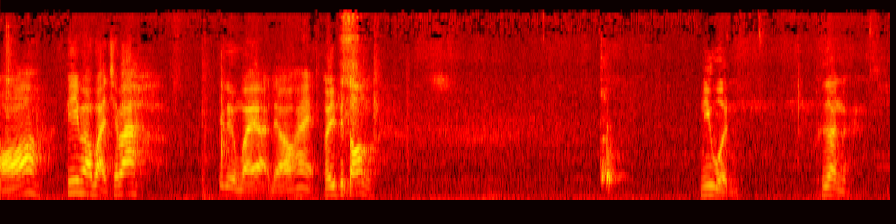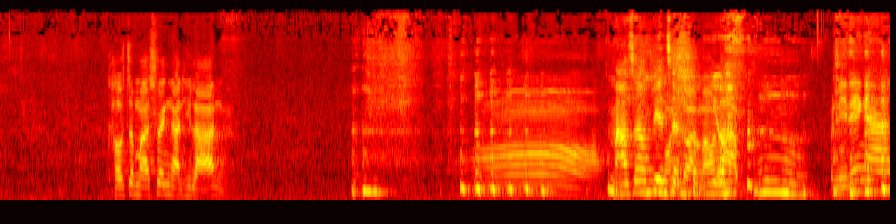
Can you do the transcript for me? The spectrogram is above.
อ๋อ พี่มาเอาบัตรใช่ป่ะ พี่ลืมไว้อะเดี๋ยวเอาให้ เฮ้ยพี่ต้อง นี่เหวินเพื่อนน่ะเขาจะมาช่วยงานที่ร้าน อ๋อ 马上变成 วันก่อน 朋 เมา 友 หลับ อืม วันนี้ได้งาน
